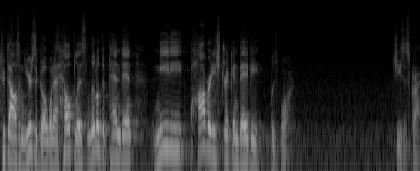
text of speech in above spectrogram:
2,000 years ago when a helpless, little dependent, needy, poverty stricken baby was born. Jesus Christ.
